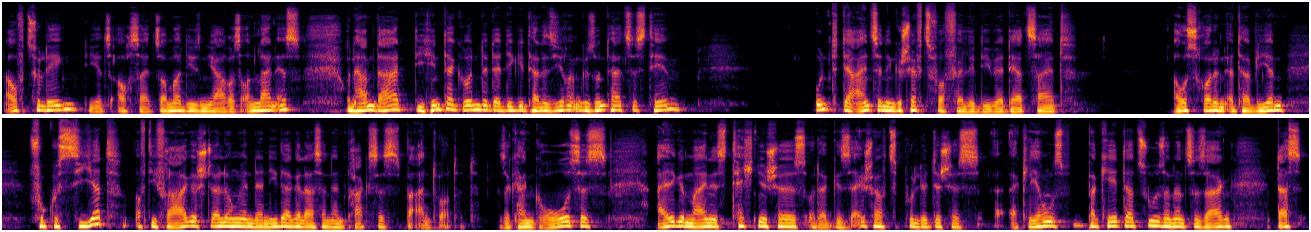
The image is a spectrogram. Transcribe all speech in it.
aufzulegen, die jetzt auch seit Sommer diesen Jahres online ist und haben da die Hintergründe der Digitalisierung im Gesundheitssystem und der einzelnen Geschäftsvorfälle, die wir derzeit ausrollen, etablieren, fokussiert auf die Fragestellungen der niedergelassenen Praxis beantwortet. Also kein großes, allgemeines, technisches oder gesellschaftspolitisches Erklärungspaket dazu, sondern zu sagen, das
